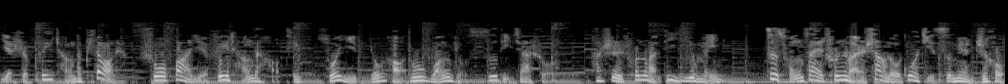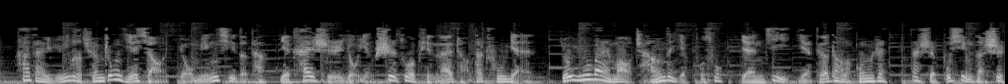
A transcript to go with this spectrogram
也是非常的漂亮，说话也非常的好听，所以有好多网友私底下说她是春晚第一美女。自从在春晚上露过几次面之后，她在娱乐圈中也小有名气的她，也开始有影视作品来找她出演。由于外貌长得也不错，演技也得到了公认。但是不幸的是，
